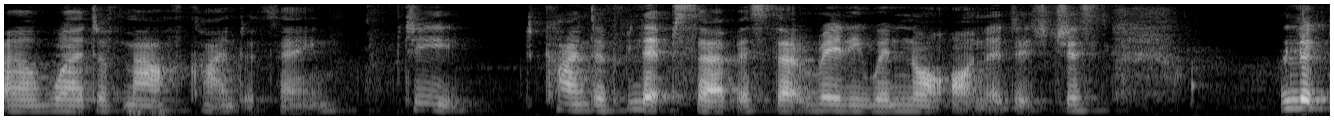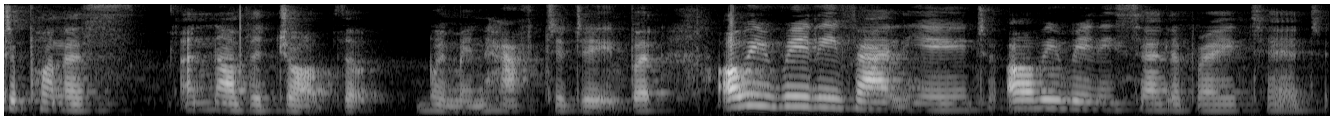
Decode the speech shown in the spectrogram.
a word of mouth kind of thing? Do you kind of lip service that really we're not honoured? It's just looked upon as another job that women have to do. But are we really valued? Are we really celebrated?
